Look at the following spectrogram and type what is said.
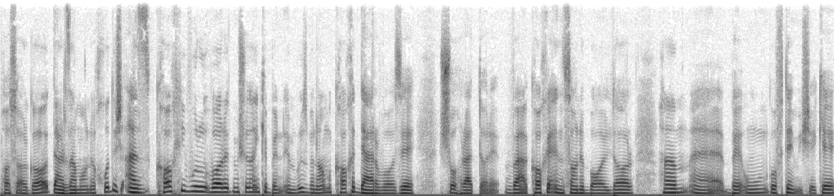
پاسارگاد در زمان خودش از کاخی وارد می شدن که امروز به نام کاخ دروازه شهرت داره و کاخ انسان بالدار هم به اون گفته میشه که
